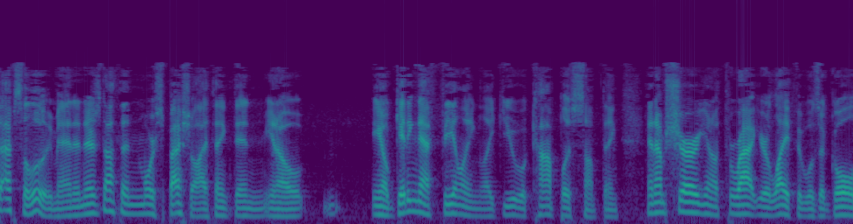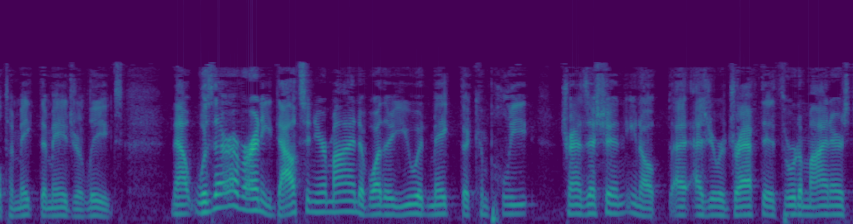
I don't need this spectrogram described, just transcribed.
absolutely, man. And there's nothing more special, I think, than you know, you know, getting that feeling like you accomplished something. And I'm sure, you know, throughout your life, it was a goal to make the major leagues. Now, was there ever any doubts in your mind of whether you would make the complete transition, you know, as you were drafted through the minors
